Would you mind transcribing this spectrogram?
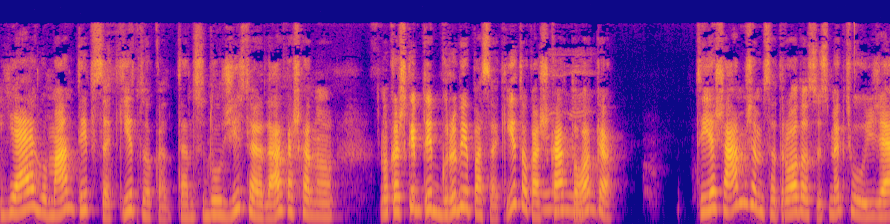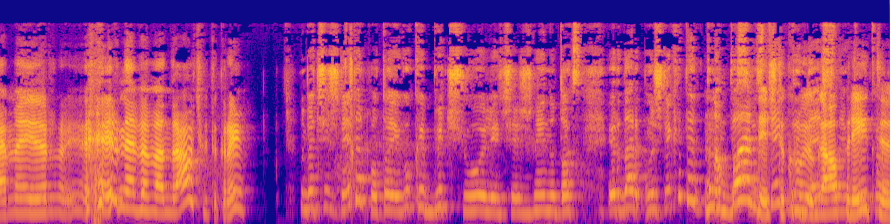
jeigu man taip sakytų, kad ten sudaužysiu ar dar kažką, nu, nu kažkaip taip grubiai pasakytų, kažką mm. tokio, tai aš amžiams atrodo susmegčiau į žemę ir, ir nebebendraučiau tikrai. Nu, bet čia, žinai, dar po to, jeigu kaip bičiuliai, čia, žinai, nu toks. Ir dar, nu, žinai, tai... Nu, bandė iš tikrųjų gal prieiti,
